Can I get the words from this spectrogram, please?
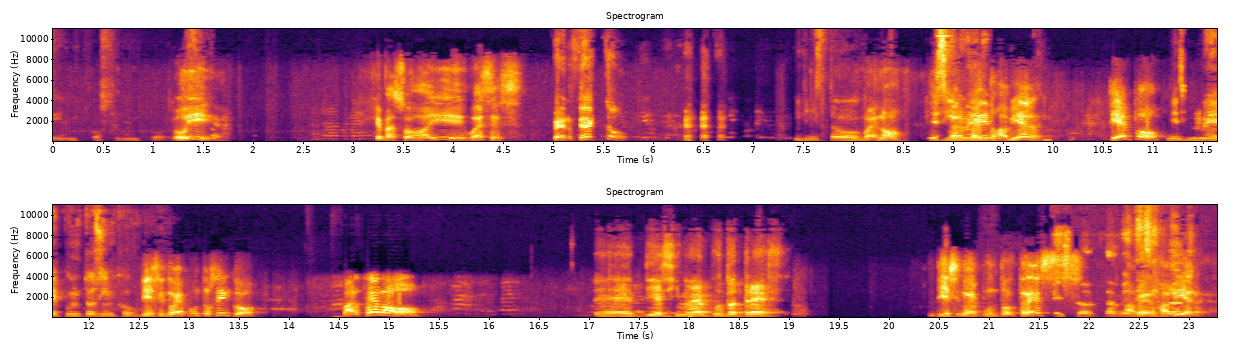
Tiempo, tiempo. Uy, ¿qué pasó ahí, jueces? Perfecto. Listo. Bueno, 19. perfecto, Javier. Tiempo. 19.5. 19.5. Marcelo. Eh, 19.3. 19.3. también A ver, 19. Javier.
